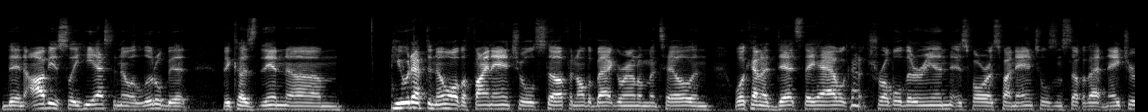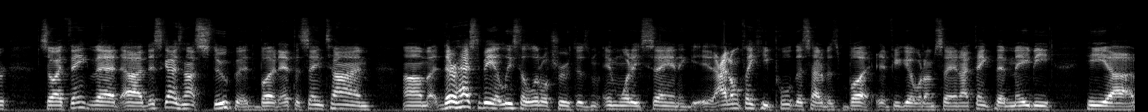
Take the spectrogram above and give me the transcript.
then obviously he has to know a little bit because then. Um, he would have to know all the financial stuff and all the background of Mattel and what kind of debts they have, what kind of trouble they're in as far as financials and stuff of that nature. So I think that uh, this guy's not stupid, but at the same time, um, there has to be at least a little truth in what he's saying. I don't think he pulled this out of his butt, if you get what I'm saying. I think that maybe he uh,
